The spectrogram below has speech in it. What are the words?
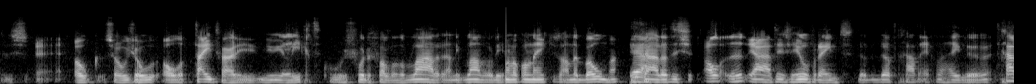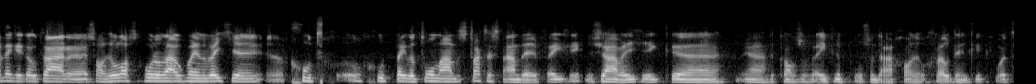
dus eh, ook sowieso al de tijd waar hij nu in ligt. Koers voor de vallende bladeren. En die bladeren liggen nog wel netjes aan de bomen. Ja, dus ja dat is al, ja het is heel vreemd. Dat, dat gaat echt een hele... Het gaat denk ik ook daar, uh, zal heel lastig worden om daar ook met een beetje uh, goed, goed peloton aan de start te staan, de vrees ik. Dus ja, weet je, ik, uh, ja, de kans op even de pols daar gewoon heel groot, denk ik. Wordt,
